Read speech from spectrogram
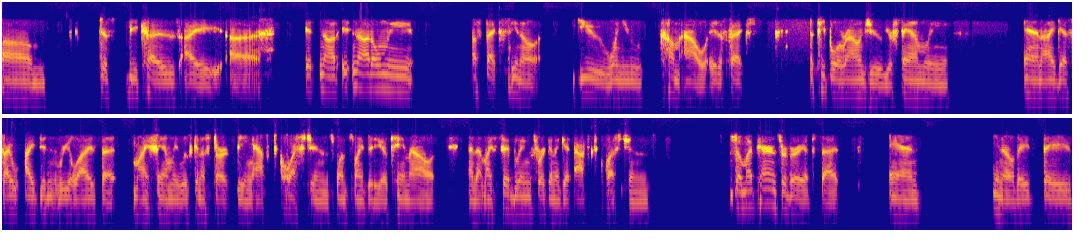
Um, just because I uh, it not it not only affects you know you when you come out, it affects the people around you, your family, and I guess I I didn't realize that my family was going to start being asked questions once my video came out, and that my siblings were going to get asked questions. So my parents were very upset, and you know they they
